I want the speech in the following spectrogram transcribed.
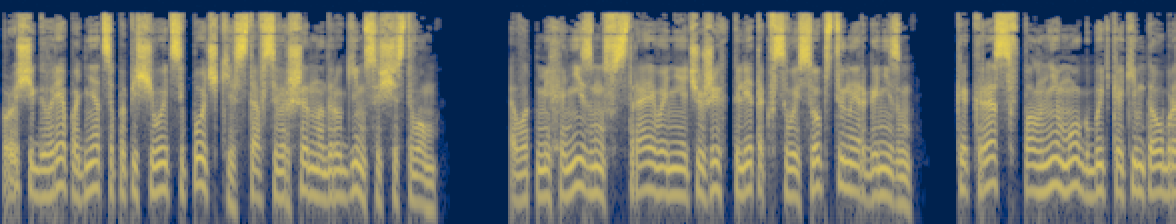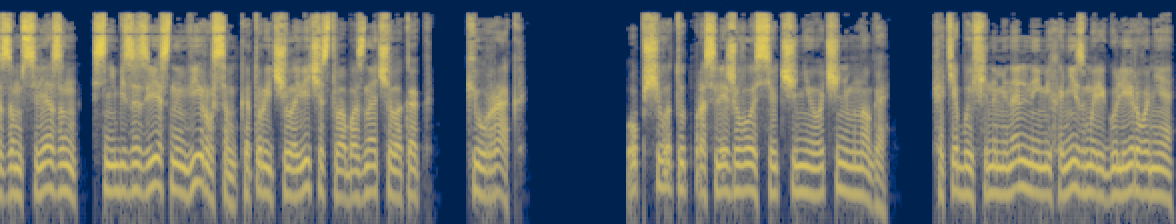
Проще говоря, подняться по пищевой цепочке, став совершенно другим существом. А вот механизм встраивания чужих клеток в свой собственный организм как раз вполне мог быть каким-то образом связан с небезызвестным вирусом, который человечество обозначило как кюрак. Общего тут прослеживалось очень и очень много. Хотя бы феноменальные механизмы регулирования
